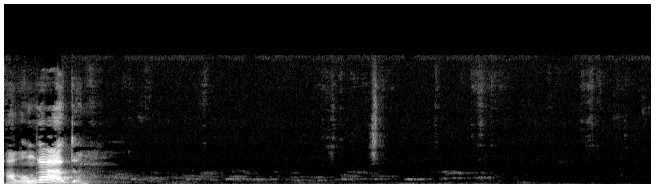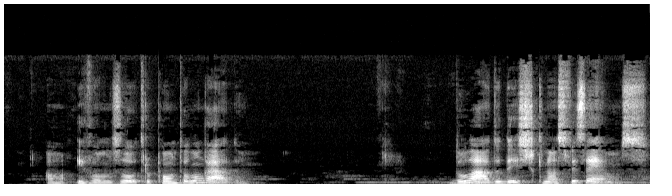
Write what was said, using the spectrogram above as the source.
alongado. Ó, e vamos outro ponto alongado. Do lado deste que nós fizemos.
